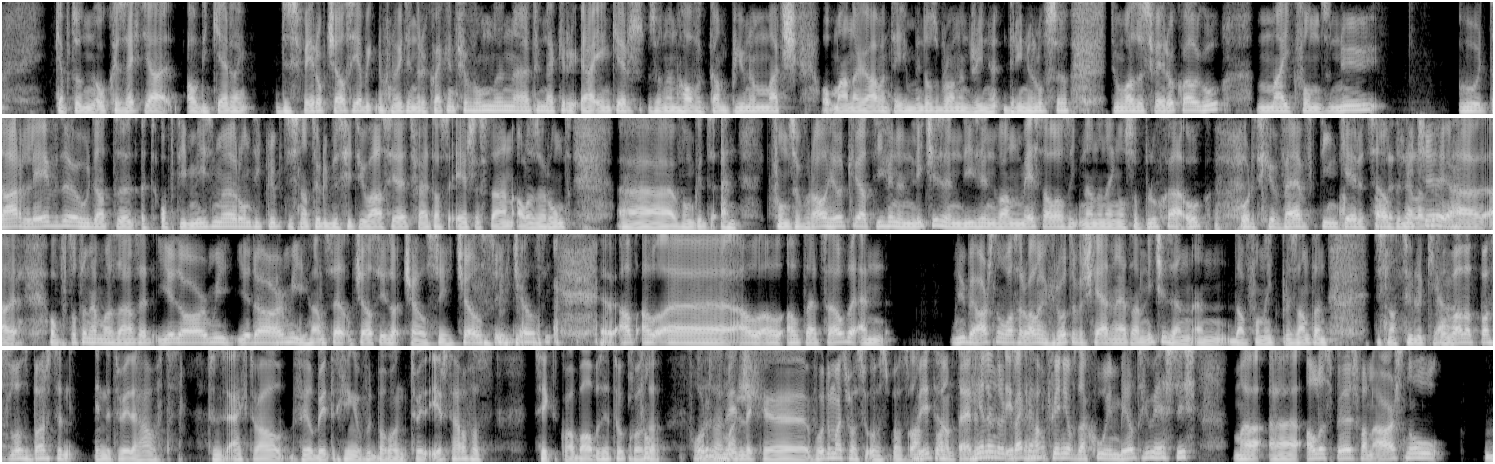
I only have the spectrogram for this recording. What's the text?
ik heb toen ook gezegd, ja, al die keer dat de sfeer op Chelsea heb ik nog nooit indrukwekkend gevonden. Uh, toen ik er ja, één keer zo'n halve kampioenenmatch op maandagavond tegen Middlesbrough, een 3-0 of zo. Toen was de sfeer ook wel goed. Maar ik vond nu hoe het daar leefde, hoe dat, het optimisme rond die club. Het is natuurlijk de situatie, het feit dat ze eerste staan, alles er rond. Uh, vond ik het, en ik vond ze vooral heel creatief in hun liedjes. In die zin van, meestal als ik naar een Engelse ploeg ga ook, hoort je vijf, tien keer hetzelfde liedje. Ja, uh, op Tottenham was aanzet, je the army, je the army. Op Chelsea is dat Chelsea, Chelsea, Chelsea. al, al, uh, al, al, altijd hetzelfde. En nu bij Arsenal was er wel een grote verscheidenheid aan liedjes en, en dat vond ik plezant. En het is natuurlijk... Ja... Ik vond wel dat pas losbarsten in de tweede helft. Toen ze echt wel veel beter gingen voetballen. Want de tweede, eerste helft was, zeker qua balbezit ook, was dat, voor was de dat match. redelijk... Uh, voor de match was, was, was want, beter want dan tijdens heel de eerste helft. Ik weet niet of dat goed in beeld geweest is, maar uh, alle spelers van Arsenal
